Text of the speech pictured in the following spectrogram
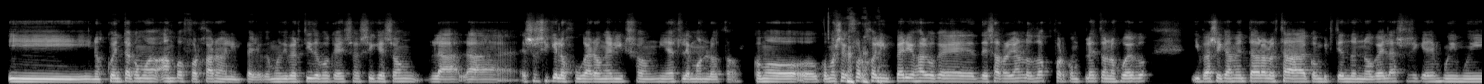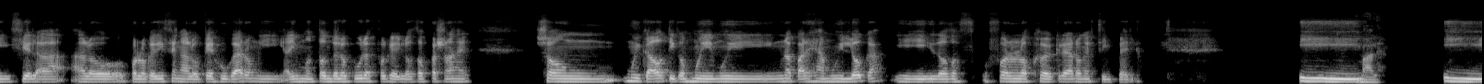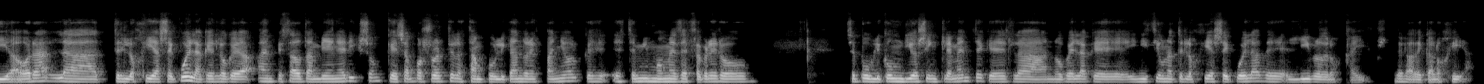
y nos cuenta cómo ambos forjaron el imperio, que es muy divertido porque eso sí que son la, eso sí que lo jugaron Ericsson y Eslemon los dos. Cómo, cómo se forjó el imperio es algo que desarrollaron los dos por completo en los juegos y básicamente ahora lo está convirtiendo en novela, eso sí que es muy muy fiel a, lo, por lo que dicen a lo que jugaron y hay un montón de locuras porque los dos personajes son muy caóticos, muy, muy, una pareja muy loca y los dos fueron los que crearon este imperio. Y, vale. Y ahora la trilogía secuela, que es lo que ha empezado también Ericsson, que esa por suerte la están publicando en español, que este mismo mes de febrero se publicó Un Dios Inclemente, que es la novela que inicia una trilogía secuela del libro de los caídos, de la decalogía.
